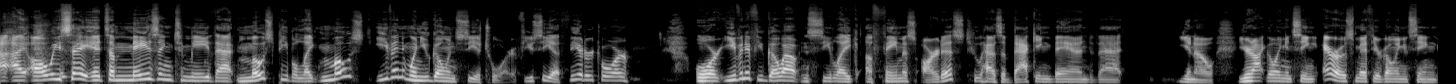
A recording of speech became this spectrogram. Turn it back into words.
I, I always say it's amazing to me that most people, like most, even when you go and see a tour, if you see a theater tour, or even if you go out and see like a famous artist who has a backing band that you know you're not going and seeing Aerosmith, you're going and seeing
